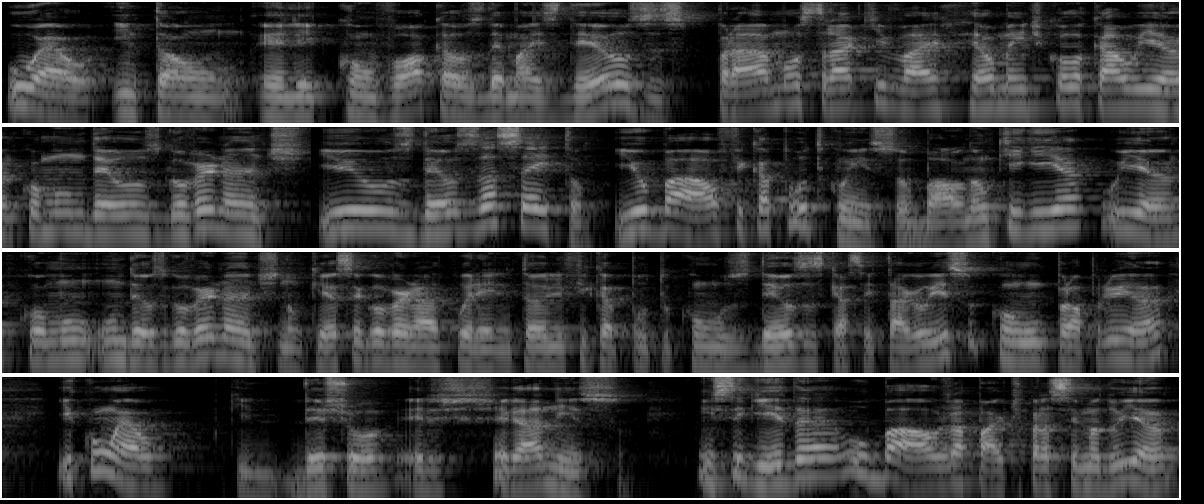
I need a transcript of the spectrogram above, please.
O El, então, ele convoca os demais deuses para mostrar que vai realmente colocar o Ian como um deus governante. E os deuses aceitam. E o Baal fica puto com isso. O Baal não queria o Ian como um deus governante, não queria ser governado por ele. Então ele fica puto com os deuses que aceitaram isso, com o próprio Ian e com El, que deixou ele chegar nisso. Em seguida, o Baal já parte para cima do Ian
